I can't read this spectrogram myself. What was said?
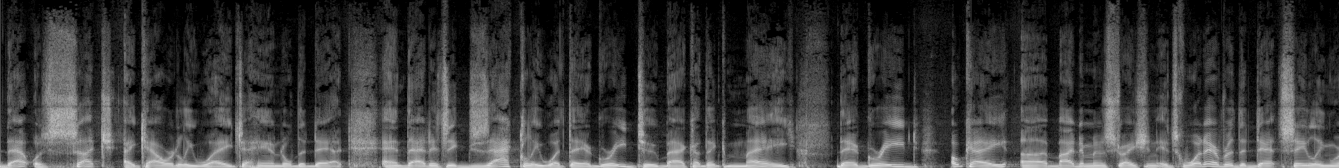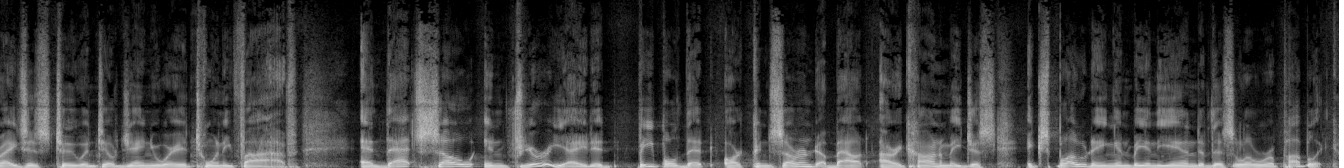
that was such a cowardly way to handle the debt. And that is exactly what they agreed to back, I think, May. They agreed okay, uh, Biden administration, it's whatever the debt ceiling raises to until January of 25. And that so infuriated people that are concerned about our economy just exploding and being the end of this little republic.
